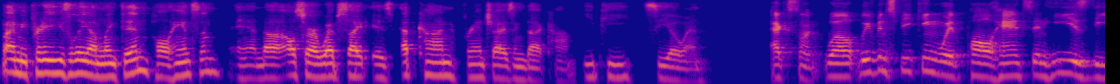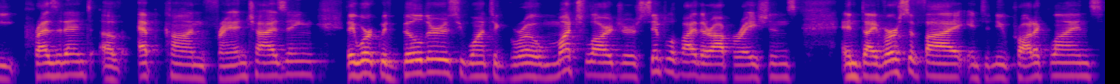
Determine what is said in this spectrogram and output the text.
Find me pretty easily on LinkedIn, Paul Hanson, and uh, also our website is epconfranchising.com. E P C O N. Excellent. Well, we've been speaking with Paul Hanson. He is the president of Epcon Franchising. They work with builders who want to grow much larger, simplify their operations, and diversify into new product lines.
